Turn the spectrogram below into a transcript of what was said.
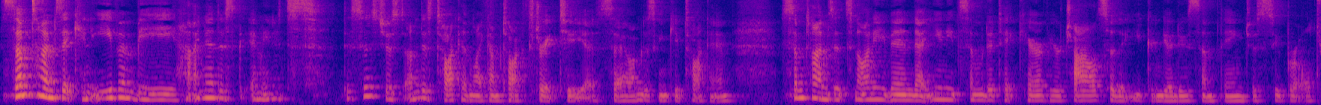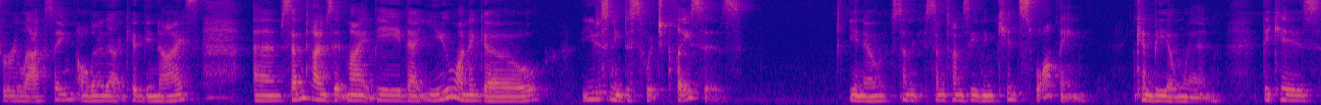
Sometimes it can even be, I know this, I mean, it's, this is just, I'm just talking like I'm talking straight to you, so I'm just gonna keep talking. Sometimes it's not even that you need someone to take care of your child so that you can go do something just super ultra relaxing, although that could be nice. Um, sometimes it might be that you want to go you just need to switch places. You know, some sometimes even kids swapping can be a win because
